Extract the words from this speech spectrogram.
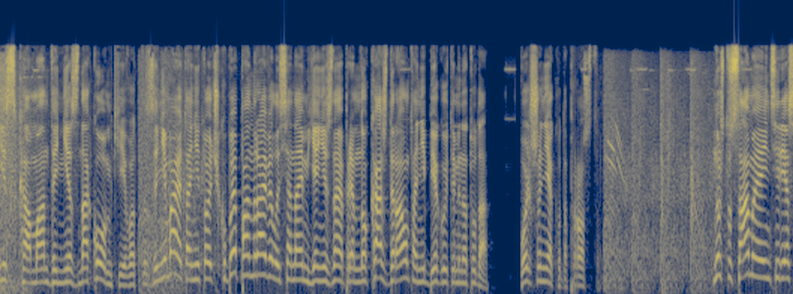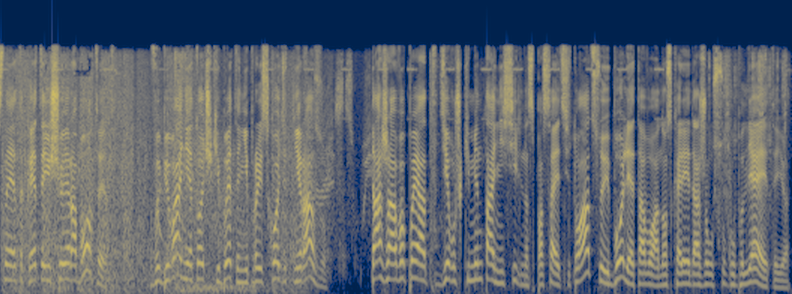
из команды незнакомки. Вот занимают они точку Б, понравилась она им, я не знаю прям, но каждый раунд они бегают именно туда. Больше некуда просто. Ну что самое интересное, так это еще и работает. Выбивание точки Б-то не происходит ни разу. Даже АВП от девушки-мента не сильно спасает ситуацию. И более того, оно скорее даже усугубляет ее.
